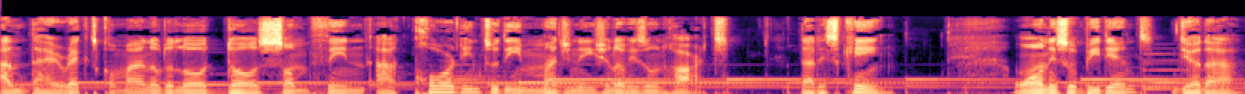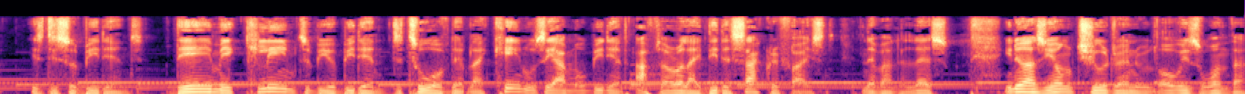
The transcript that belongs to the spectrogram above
and direct command of the Lord, does something according to the imagination of his own heart. That is Cain. One is obedient, the other is disobedient. They may claim to be obedient, the two of them. Like Cain will say, I'm obedient. After all, I did a sacrifice. Nevertheless, you know, as young children, we'll always wonder,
